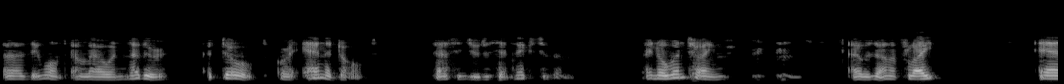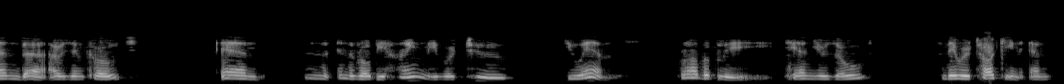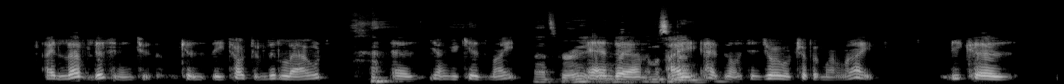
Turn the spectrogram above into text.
Uh, they won't allow another adult or an adult passenger to sit next to them. I know one time I was on a flight and uh, I was in coach, and in the, in the row behind me were two UMs, probably 10 years old. And they were talking, and I loved listening to them because they talked a little loud, as younger kids might. That's great. And um, I had the most enjoyable trip of my life because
